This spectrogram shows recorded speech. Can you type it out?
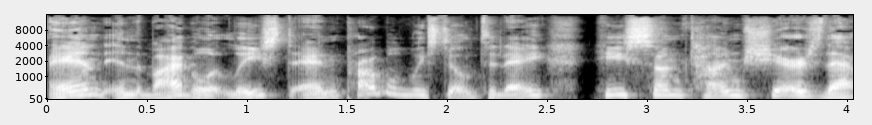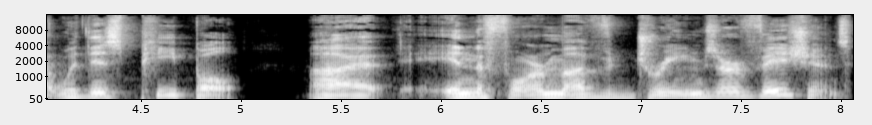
and in the Bible at least, and probably still today, he sometimes shares that with his people, uh, in the form of dreams or visions.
